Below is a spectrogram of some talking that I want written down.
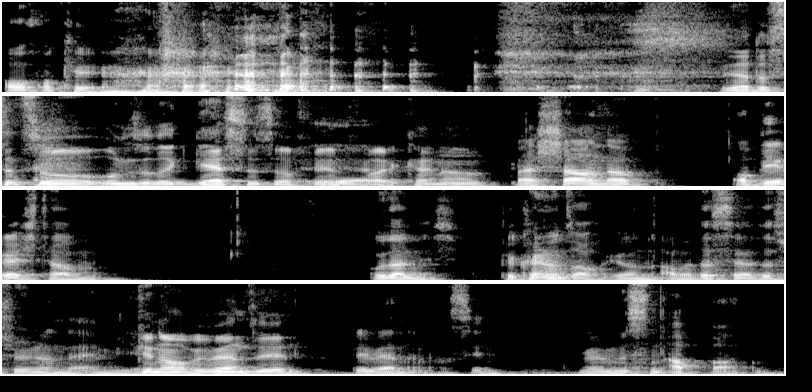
Auch okay. Ja, das sind so unsere Guesses auf jeden Ja. Fall. Keine Ahnung. Mal schauen, ob, ob wir recht haben. Oder nicht. Wir können uns auch irren, aber das ist ja das Schöne an der NBA. Genau, wir werden sehen. Wir werden einfach sehen. Wir müssen abwarten.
